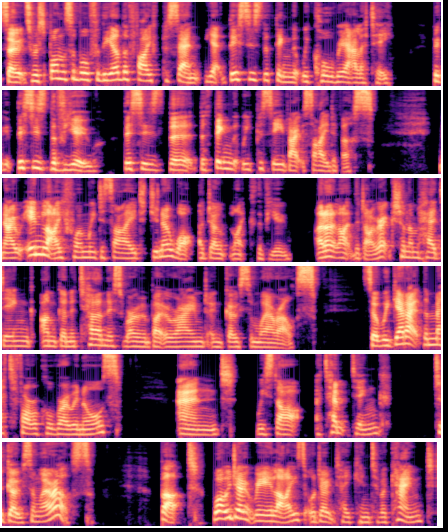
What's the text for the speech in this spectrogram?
So it's responsible for the other 5% yet this is the thing that we call reality this is the view this is the the thing that we perceive outside of us now in life when we decide do you know what i don't like the view i don't like the direction i'm heading i'm going to turn this rowing boat around and go somewhere else so we get out the metaphorical rowing oars and we start attempting to go somewhere else. But what we don't realise or don't take into account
